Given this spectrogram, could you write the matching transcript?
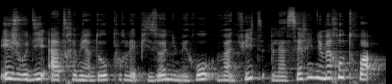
et je vous dis à très bientôt pour l'épisode numéro 28, la série numéro 3.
